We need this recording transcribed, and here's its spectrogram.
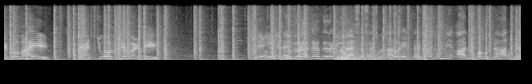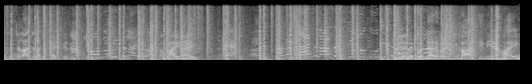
देखो भाई स्टैचू ऑफ़ लिबर्टी ये मम्मी एक टाइम दूसरा हाथ ऐसे रख लो। वैसे सच बता रहा हूँ एक टाइम पर मम्मी आलू बम अपने हाथ में ऐसे जला जला के फेंकती थी। आप भाई नहीं अगर मैं चला सकती हूँ तो तू मेरे को डर वर की बात ही नहीं है भाई।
